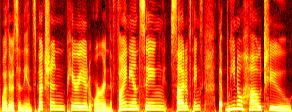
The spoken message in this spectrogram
whether it's in the inspection period or in the financing side of things, that we know how to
